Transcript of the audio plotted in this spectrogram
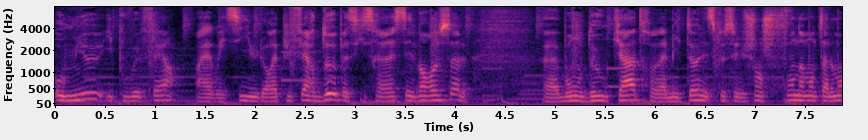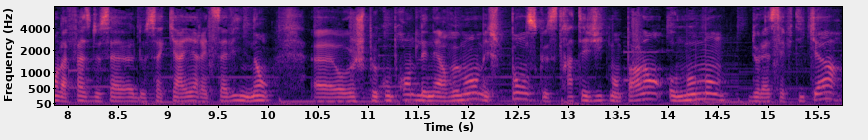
Au mieux, il pouvait faire. Ouais, oui, si, il aurait pu faire deux parce qu'il serait resté devant Russell. Euh, bon, deux ou quatre, euh, Hamilton, est-ce que ça lui change fondamentalement la sa, de sa carrière et de sa vie? Non. Euh, je peux comprendre l'énervement, mais je pense que stratégiquement parlant, au moment de la safety car,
